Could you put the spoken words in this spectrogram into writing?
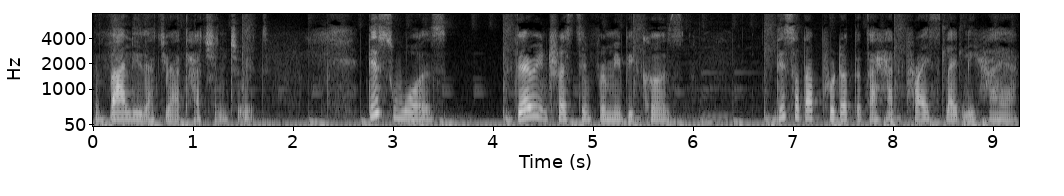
the value that you're attaching to it. This was very interesting for me because this other product that I had priced slightly higher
